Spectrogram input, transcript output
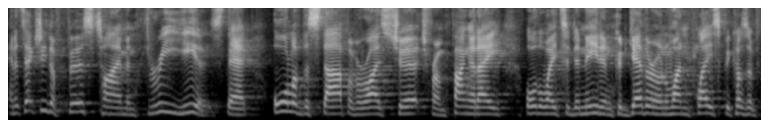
And it's actually the first time in three years that all of the staff of Arise Church from Whangarei all the way to Dunedin could gather in one place because of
